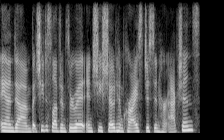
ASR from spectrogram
And, um, but she just loved him through it. And she showed him Christ just in her actions.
